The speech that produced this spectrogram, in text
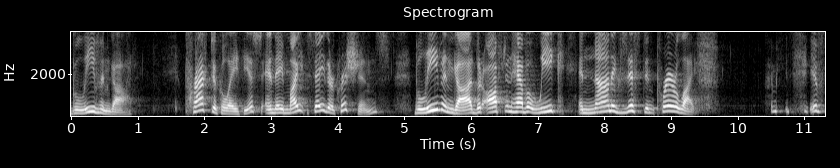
believe in God. Practical atheists, and they might say they're Christians, believe in God, but often have a weak and non existent prayer life. I mean, if,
